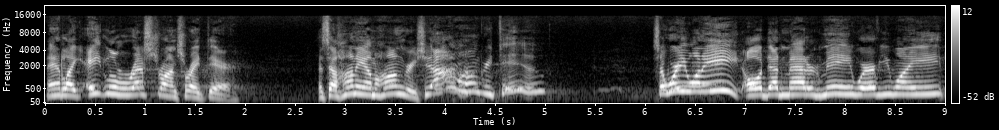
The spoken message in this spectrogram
They had like eight little restaurants right there. I said, honey, I'm hungry. She said, I'm hungry too. So where you want to eat? Oh, it doesn't matter to me, wherever you want to eat.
